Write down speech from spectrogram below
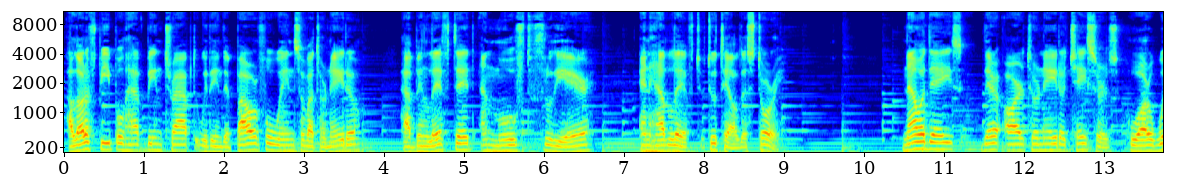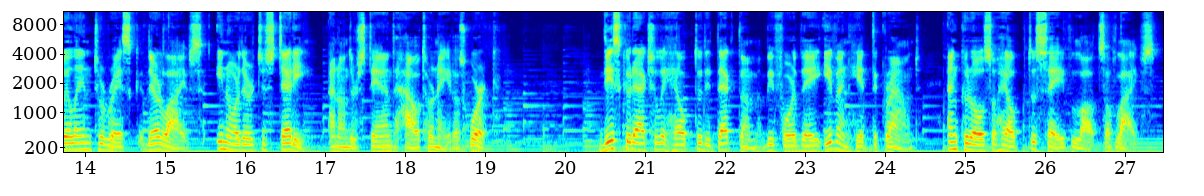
A lot of people have been trapped within the powerful winds of a tornado, have been lifted and moved through the air, and have lived to tell the story. Nowadays, there are tornado chasers who are willing to risk their lives in order to study and understand how tornadoes work. This could actually help to detect them before they even hit the ground and could also help to save lots of lives.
